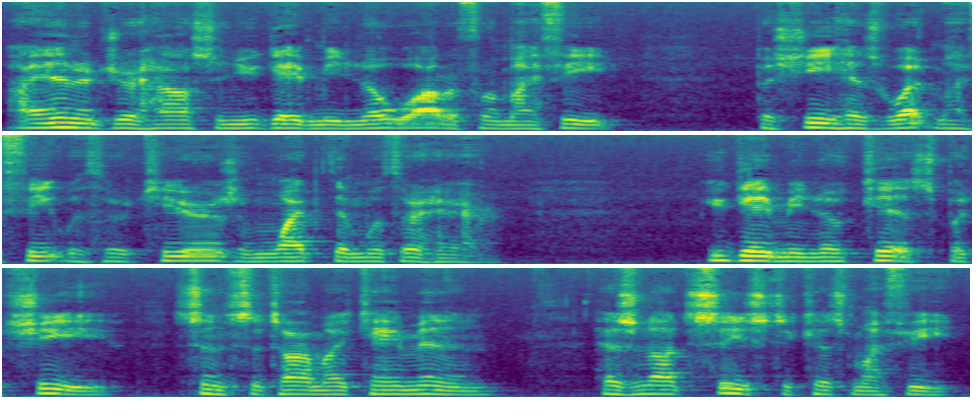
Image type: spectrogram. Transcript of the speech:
I entered your house, and you gave me no water for my feet, but she has wet my feet with her tears and wiped them with her hair. You gave me no kiss, but she, since the time I came in, has not ceased to kiss my feet.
